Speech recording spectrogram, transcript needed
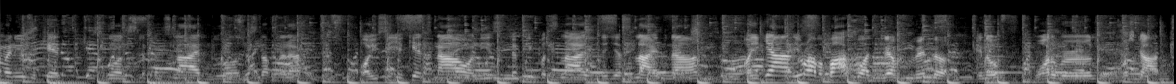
Remember when you was a kid, you going to slip and slide and do all this stuff like that? Or you see your kids now on these 50 foot slides, and they just sliding down. Or you can't, you don't have a passport, you never been to, you know, Waterworld, Busch Gardens,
